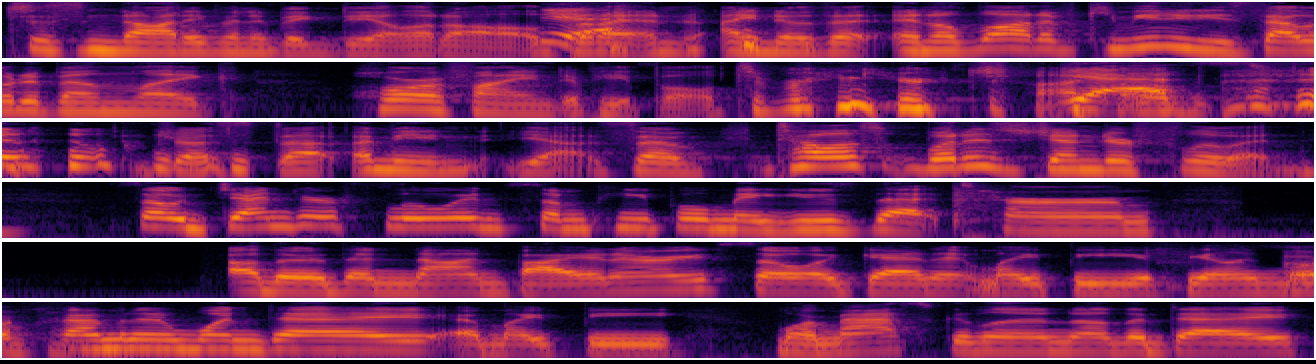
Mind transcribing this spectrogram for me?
just not even a big deal at all. Yeah. But I, I know that in a lot of communities, that would have been like, horrifying to people to bring your child yes. dressed up. I mean, yeah. So tell us what is gender fluid? So gender fluid, some people may use that term other than non-binary. So again, it might be you're feeling more okay. feminine one day, it might be more masculine another day.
